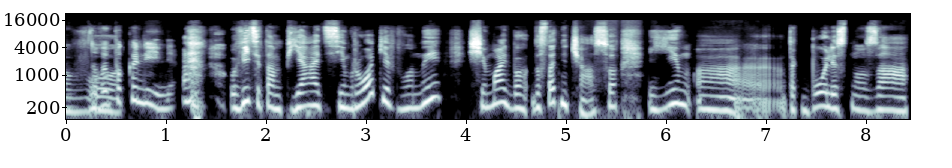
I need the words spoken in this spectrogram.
в нове покоління у віці там 5-7 років. Вони ще мають достатньо часу. Їм е, так болісно за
